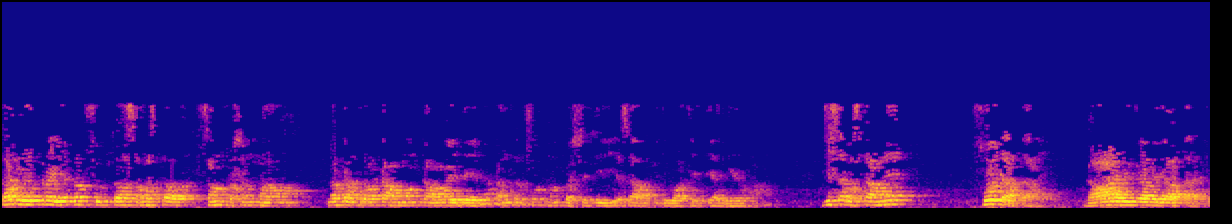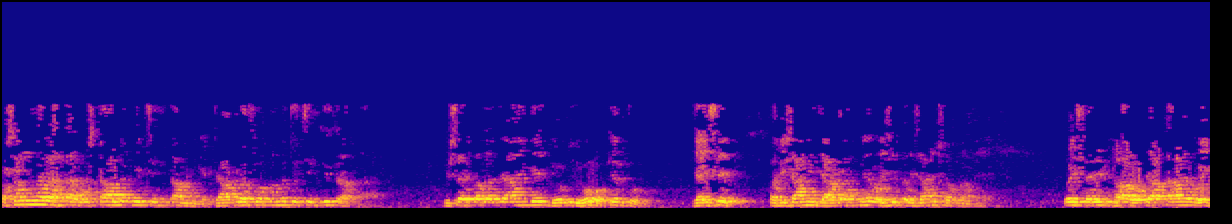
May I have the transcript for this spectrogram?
तब यत्र एक सुप्त समस्त संप्रसन्न, न कंत्र काम काम न कंत्र स्वप्न पश्यति ऐसा बात इत्यादि जिस अवस्था में सो जाता है, गाढ़ जाता है, प्रसन्न रहता है उस काल में कोई चिंता नहीं है। जागृत स्वप्न में तो चिंतित रहता है। विषय बदल जाएँगे जो भी हो, किंतु जैसे परेशानी जागृत में, वैसी परेशानी स्वप्न में। वही शरीर खड़ा हो जाता है, वही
